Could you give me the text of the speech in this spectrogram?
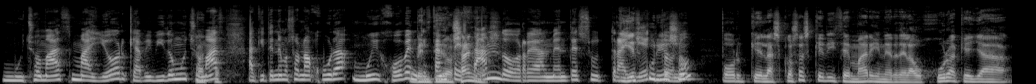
mucho más mayor, que ha vivido mucho Exacto. más. Aquí tenemos a una Uhura muy joven, que está 22 años. empezando realmente su Y trayecto. es curioso ¿no? Porque las cosas que dice Mariner de la Ujura que ella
